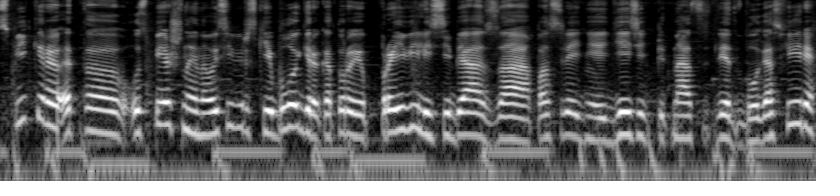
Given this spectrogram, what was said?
Спикеры — это успешные новосибирские блогеры, которые проявили себя за последние 10-15 лет в благосфере.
